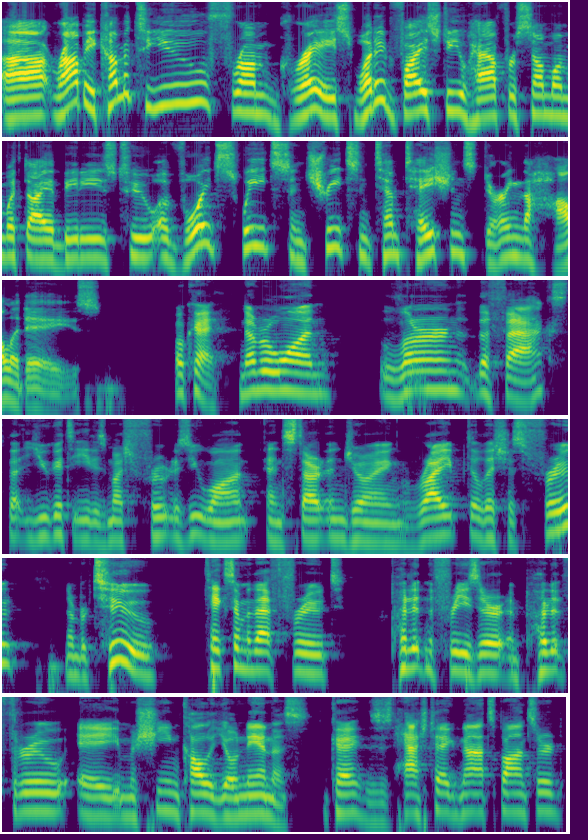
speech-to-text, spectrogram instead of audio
uh, Robby, coming to you from Grace, what advice do you have for someone with diabetes to avoid sweets and treats and temptations during the holidays? Okay, number one, learn the facts that you get to eat as much fruit as you want and start enjoying ripe, delicious fruit. Number two, take some of that fruit, put it in the freezer, and put it through a machine called Yonanas. Okay. This is hashtag not sponsored,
